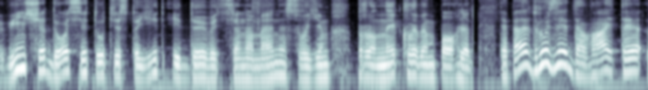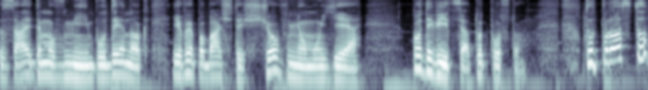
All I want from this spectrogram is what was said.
Він ще досі тут і стоїть і дивиться на мене своїм проникливим поглядом. Тепер, друзі, давайте зайдемо в мій будинок, і ви побачите, що в ньому є. Подивіться, тут пусто. Тут просто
